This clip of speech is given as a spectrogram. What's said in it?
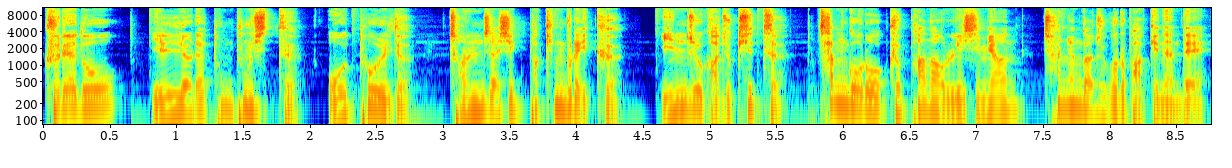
그래도 1열의 통풍 시트 오토홀드 전자식 파킹 브레이크 인조 가죽 시트 참고로 급 하나 올리시면 천연 가죽으로 바뀌는데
